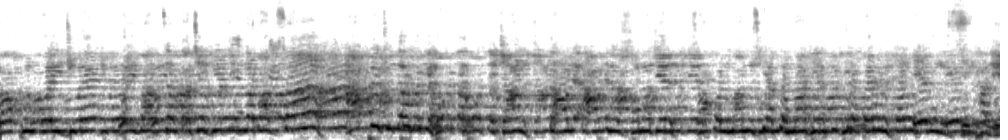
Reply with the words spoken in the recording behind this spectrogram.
তখন ওই যুবক, ওই বাচ্চার কাছে গিয়ে বলল, বাচ্চা, আপনি যদি আমাকে হত্যা করতে চান, তাহলে আপনার সমাজের সকল মানুষকে একটা মাঠে একত্রিত করুন এবং সেখানে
